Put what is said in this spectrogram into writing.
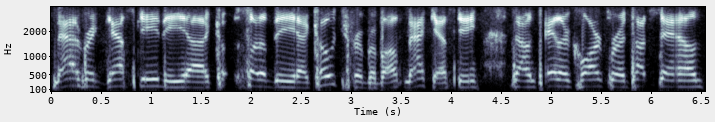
Maverick Geske, the uh, son of the uh, coach for Brebeuf, Matt Geske, found Taylor Clark for a touchdown.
